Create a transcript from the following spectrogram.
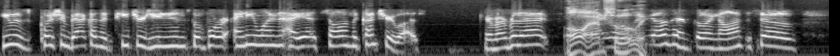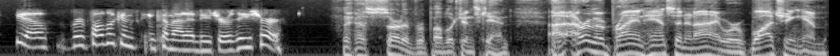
he was pushing back on the teachers unions before anyone I saw in the country was. Remember that? Oh, absolutely. Videos going on. So, you know, Republicans can come out of New Jersey, sure. sort of Republicans can. Uh, I remember Brian Hanson and I were watching him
